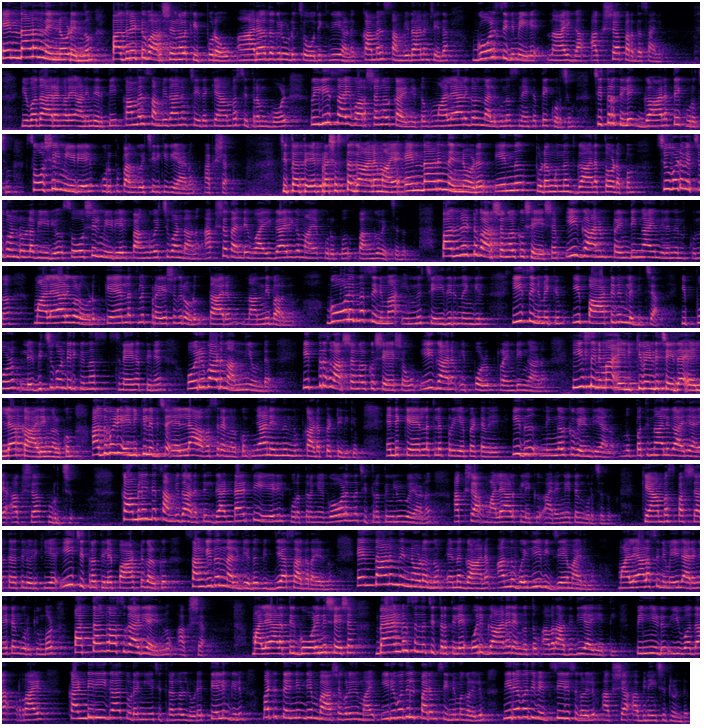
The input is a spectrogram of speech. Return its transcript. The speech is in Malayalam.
എന്താണെന്ന് എന്നോടെന്നും പതിനെട്ട് വർഷങ്ങൾക്കിപ്പുറവും ആരാധകരോട് ചോദിക്കുകയാണ് കമൽ സംവിധാനം ചെയ്ത ഗോൾ സിനിമയിലെ നായിക അക്ഷ പർദസാനി. യുവതാരങ്ങളെ അണിനിരത്തി കമൽ സംവിധാനം ചെയ്ത ക്യാമ്പസ് ചിത്രം ഗോൾ റിലീസായി വർഷങ്ങൾ കഴിഞ്ഞിട്ടും മലയാളികൾ നൽകുന്ന സ്നേഹത്തെക്കുറിച്ചും ചിത്രത്തിലെ ഗാനത്തെക്കുറിച്ചും സോഷ്യൽ മീഡിയയിൽ കുറിപ്പ് പങ്കുവച്ചിരിക്കുകയാണ് അക്ഷ. ചിത്രത്തിലെ പ്രശസ്ത ഗാനമായ എന്താണെന്ന് എന്നോട് എന്ന് തുടങ്ങുന്ന ഗാനത്തോടൊപ്പം ചുവട് വെച്ചുകൊണ്ടുള്ള വീഡിയോ സോഷ്യൽ മീഡിയയിൽ പങ്കുവെച്ചുകൊണ്ടാണ് അക്ഷ തന്റെ വൈകാരികമായ കുറിപ്പ് പങ്കുവെച്ചത്. പതിനെട്ട് വർഷങ്ങൾക്കു ശേഷം ഈ ഗാനം ട്രെൻഡിംഗ് ആയി നിലനിൽക്കുന്ന മലയാളികളോടും കേരളത്തിലെ പ്രേക്ഷകരോടും താരം നന്ദി പറഞ്ഞു. ഗോൾ എന്ന സിനിമ ഇന്ന് ചെയ്തിരുന്നെങ്കിൽ ഈ സിനിമയ്ക്കും ഈ പാട്ടിനും ലഭിച്ച ഇപ്പോഴും ലഭിച്ചുകൊണ്ടിരിക്കുന്ന സ്നേഹത്തിന് ഒരുപാട് നന്ദിയുണ്ട്. ഇത്ര വർഷങ്ങൾക്കു ശേഷവും ഈ ഗാനം ഇപ്പോഴും ട്രെൻഡിങ് ആണ്. ഈ സിനിമ എനിക്ക് വേണ്ടി ചെയ്ത എല്ലാ കാര്യങ്ങൾക്കും അതുവഴി എനിക്ക് ലഭിച്ച എല്ലാ അവസരങ്ങൾക്കും ഞാൻ എന്നും കടപ്പെട്ടിരിക്കും. എന്റെ കേരളത്തിലെ പ്രിയപ്പെട്ടവരെ ഇത് നിങ്ങൾക്ക് വേണ്ടിയാണ്. മുപ്പത്തിനാലുകാരിയായ അക്ഷ കുറിച്ചു. കമലിന്റെ സംവിധാനത്തിൽ രണ്ടായിരത്തി ഏഴിൽ പുറത്തിറങ്ങിയ ഗോൾ എന്ന ചിത്രത്തിലൂടെയാണ് അക്ഷ മലയാളത്തിലേക്ക് അരങ്ങേറ്റം കുറിച്ചത്. ക്യാമ്പസ് പശ്ചാത്തലത്തിൽ ഒരുക്കിയ ഈ ചിത്രത്തിലെ പാട്ടുകൾക്ക് സംഗീതം നൽകിയത് വിദ്യാസാഗർ ആയിരുന്നു. എന്താണ് നിന്നോടൊന്നും എന്ന ഗാനം അന്ന് വലിയ വിജയമായിരുന്നു. മലയാള സിനിമയിൽ അരങ്ങേറ്റം കുറിക്കുമ്പോൾ പത്താം ക്ലാസ്സുകാരിയായിരുന്നു അക്ഷ. മലയാളത്തിൽ ഗോളിന് ശേഷം ബാംഗിൾസ് എന്ന ചിത്രത്തിലെ ഒരു ഗാനരംഗത്തും അവർ അതിഥിയായി എത്തി. പിന്നീട് യുവത റൈഡ് കണ്ടിരീക തുടങ്ങിയ ചിത്രങ്ങളിലൂടെ തെലുങ്കിലും മറ്റ് തെന്നിന്ത്യൻ ഭാഷകളിലുമായി ഇരുപതിൽ പരം സിനിമകളിലും നിരവധി വെബ് സീരീസുകളിലും അക്ഷ അഭിനയിച്ചിട്ടുണ്ട്.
